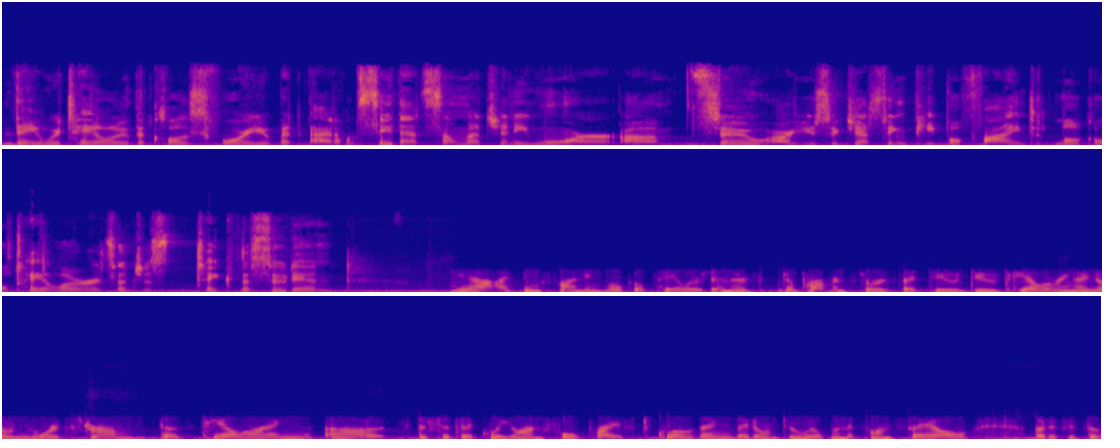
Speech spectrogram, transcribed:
they would tailor the clothes for you. But I don't see that so much anymore. Um, so are you suggesting people find local tailors and just take the suit in? Yeah, I think finding local tailors, and there's department stores that do do tailoring. I know Nordstrom does tailoring uh, specifically on full priced clothing. They don't do it when it's on sale, but if it's a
